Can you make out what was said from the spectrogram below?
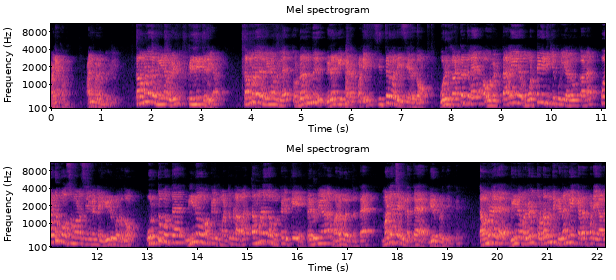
வணக்கம் அன்பு நண்பர்களே. தமிழக மீனவர்கள் கிள்ளுக்கிறையா தமிழக மீனவர்களை தொடர்ந்து இலங்கை கடற்படை சித்திரவதை செய்யறதும் ஒரு கட்டத்துல அவர்கள் தலையில மொட்டையடிக்கக்கூடிய அளவுக்கான படுமோசமான செயல்களில் ஈடுபடுறதும் ஒட்டுமொத்த மீனவ மக்களுக்கு மட்டுமில்லாம தமிழக மக்களுக்கே கடுமையான மன வருத்தத்தை மனச்சங்கடத்தை ஏற்படுத்தியிருக்கு. தமிழக மீனவர்கள் தொடர்ந்து இலங்கை கடற்படையால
